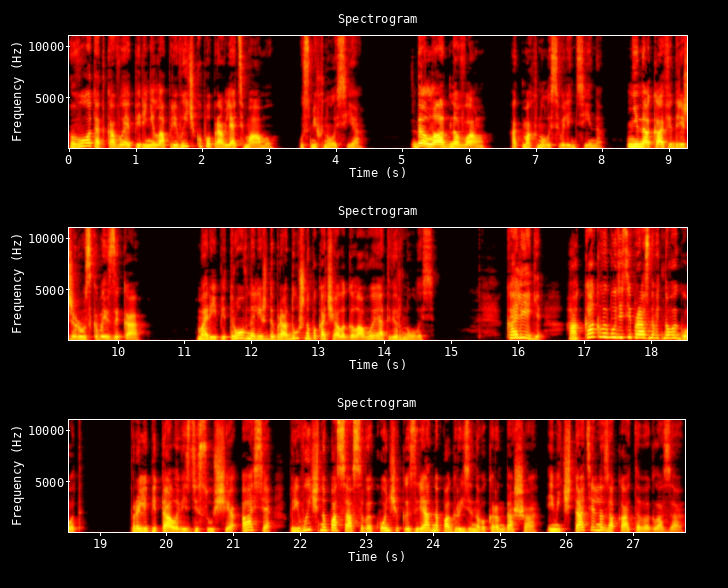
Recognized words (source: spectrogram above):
«Вот от кого я переняла привычку поправлять маму», усмехнулась я. «Да ладно вам!» отмахнулась Валентина. «Не на кафедре же русского языка!» Мария Петровна лишь добродушно покачала головой и отвернулась. «Коллеги, а как вы будете праздновать Новый год?» Пролепетала вездесущая Ася, привычно посасывая кончик изрядно погрызенного карандаша и мечтательно закатывая глаза.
